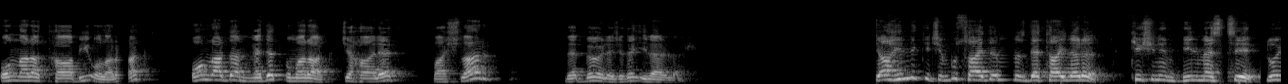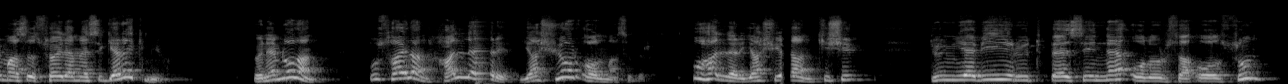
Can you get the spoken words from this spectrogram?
onlara tabi olarak, onlardan medet umarak cehalet başlar ve böylece de ilerler. Cahillik için bu saydığımız detayları kişinin bilmesi, duyması, söylemesi gerekmiyor. Önemli olan bu sayılan halleri yaşıyor olmasıdır. Bu halleri yaşayan kişi dünyevi rütbesi ne olursa olsun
